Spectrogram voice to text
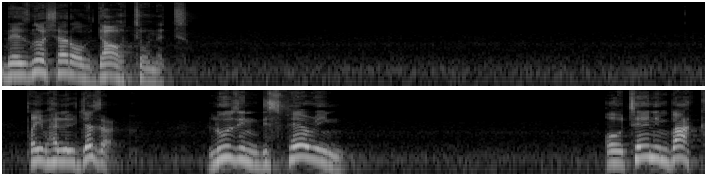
there is no shadow of doubt on it. طيب هل الجزع losing despairing or turning back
